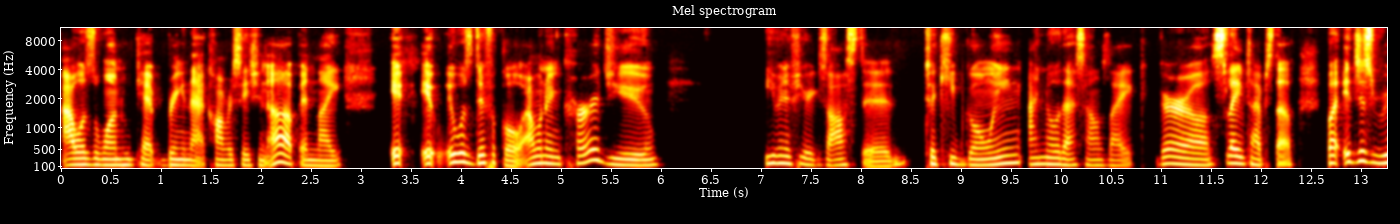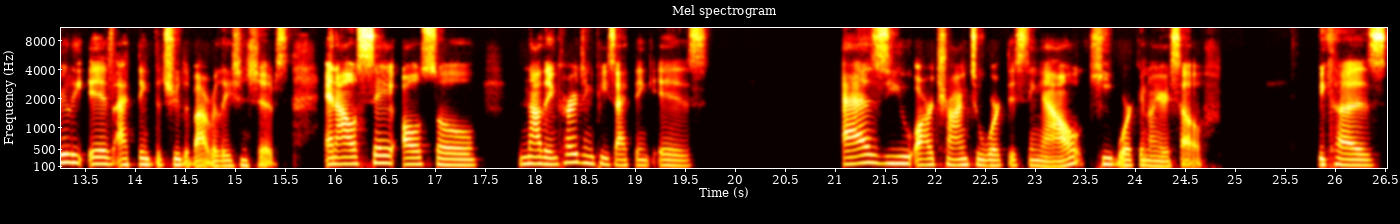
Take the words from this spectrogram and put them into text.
I was the one who kept bringing that conversation up. And like, it, it, it was difficult. I want to encourage you, even if you're exhausted, to keep going. I know that sounds like girl, slave type stuff, but it just really is, I think, the truth about relationships. And I'll say also, now the encouraging piece, I think, is as you are trying to work this thing out, keep working on yourself because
